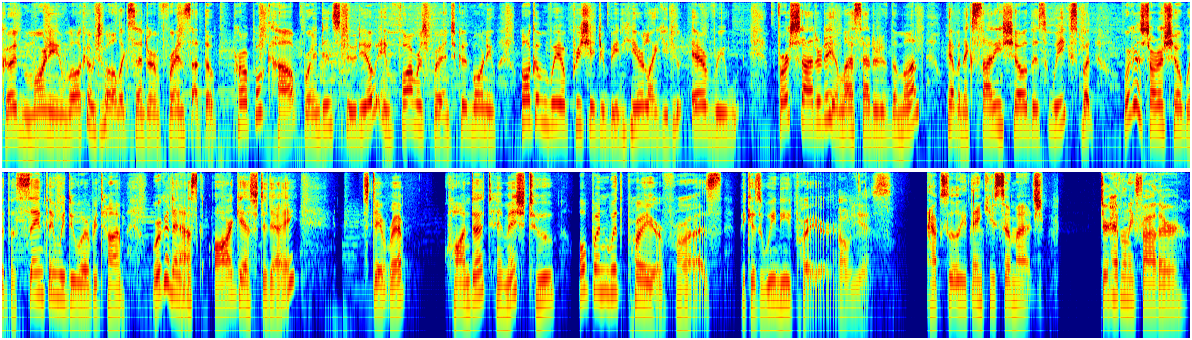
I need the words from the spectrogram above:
Good morning. Welcome to Alexandra and Friends at the Purple Cow Branding Studio in Farmers Branch. Good morning. Welcome. We appreciate you being here like you do every first Saturday and last Saturday of the month. We have an exciting show this week, but we're going to start our show with the same thing we do every time. We're going to ask our guest today, State Rep Kronda Thimesch, to open with prayer for us because we need prayer. Oh, yes. Absolutely. Thank you so much. Dear Heavenly Father,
